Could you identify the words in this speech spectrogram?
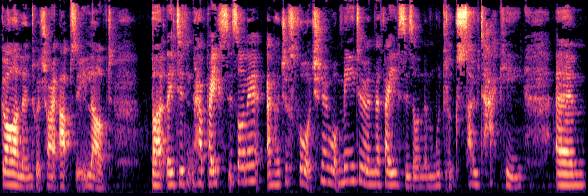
garland, which I absolutely loved, but they didn't have faces on it. And I just thought, you know what, me doing the faces on them would look so tacky. Um,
